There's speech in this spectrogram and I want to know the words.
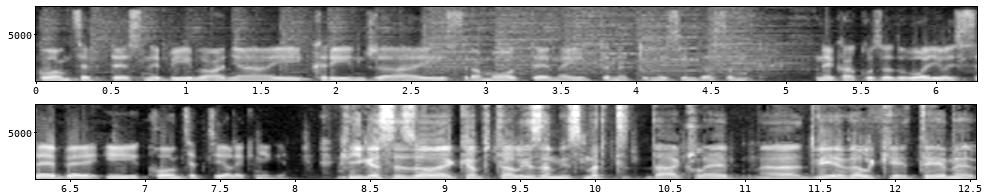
koncepte snebivanja i krinđa i sramote na internetu. Mislim da sam nekako zadovoljio i sebe i koncept cijele knjige. Knjiga se zove Kapitalizam i smrt, dakle dvije velike teme.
